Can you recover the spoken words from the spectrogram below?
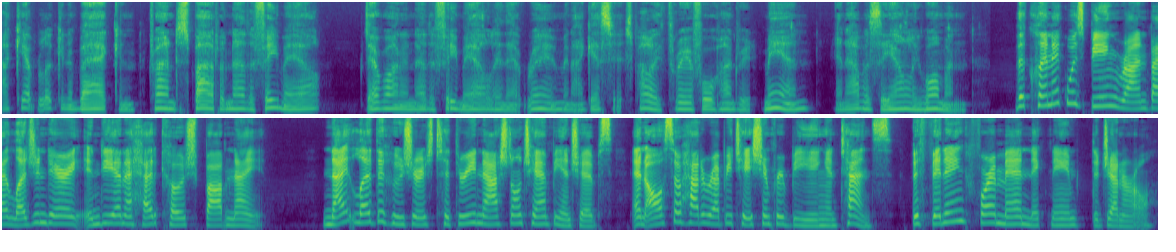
I kept looking back and trying to spot another female. There wasn't another female in that room, and I guess it's probably three or four hundred men, and I was the only woman. The clinic was being run by legendary Indiana head coach Bob Knight. Knight led the Hoosiers to three national championships and also had a reputation for being intense befitting for a man nicknamed the General.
